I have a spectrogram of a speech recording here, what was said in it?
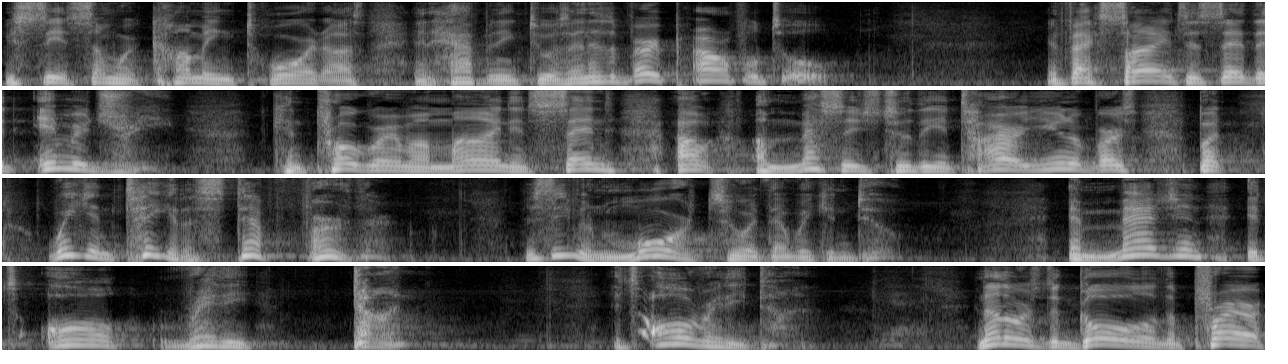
We see it somewhere coming toward us and happening to us. And it's a very powerful tool. In fact, science has said that imagery can program our mind and send out a message to the entire universe, but we can take it a step further. There's even more to it that we can do. Imagine it's already done. It's already done. In other words, the goal of the prayer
